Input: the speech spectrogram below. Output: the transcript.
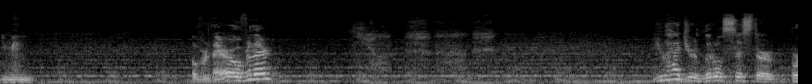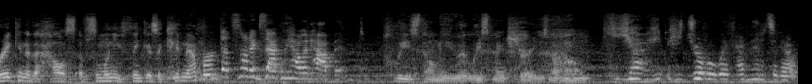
You mean over there, over there? You had your little sister break into the house of someone you think is a kidnapper? That's not exactly how it happened. Please tell me you at least made sure he's not home. Yeah, he, he drove away five minutes ago.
